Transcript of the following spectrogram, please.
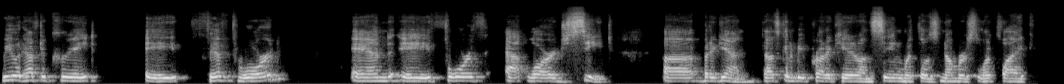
we would have to create a fifth ward and a fourth at large seat. Uh, but again, that's going to be predicated on seeing what those numbers look like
